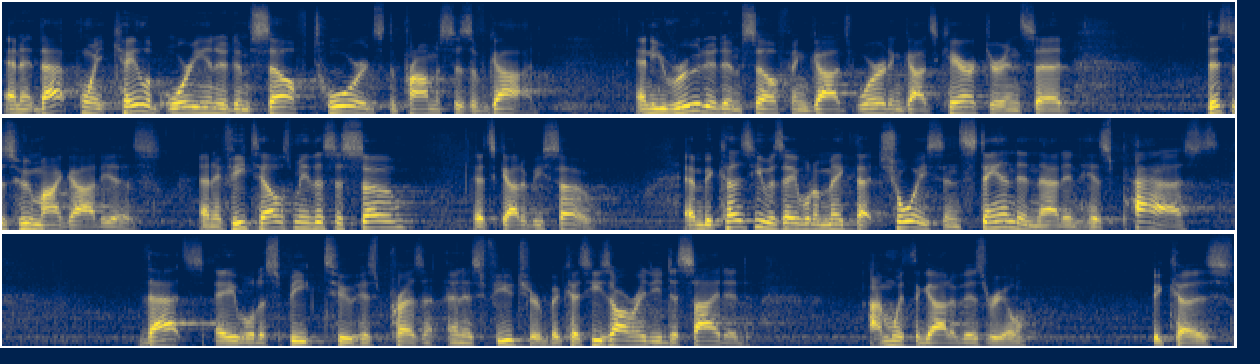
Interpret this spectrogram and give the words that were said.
And at that point, Caleb oriented himself towards the promises of God. And he rooted himself in God's word and God's character and said, This is who my God is. And if he tells me this is so, it's got to be so. And because he was able to make that choice and stand in that in his past, that's able to speak to his present and his future because he's already decided I'm with the God of Israel because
